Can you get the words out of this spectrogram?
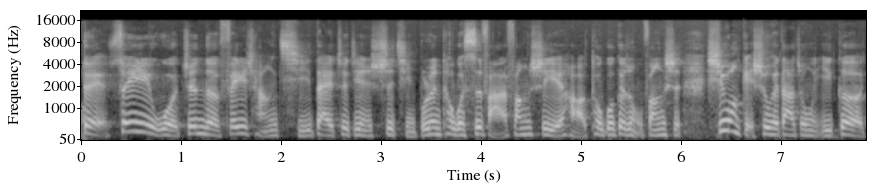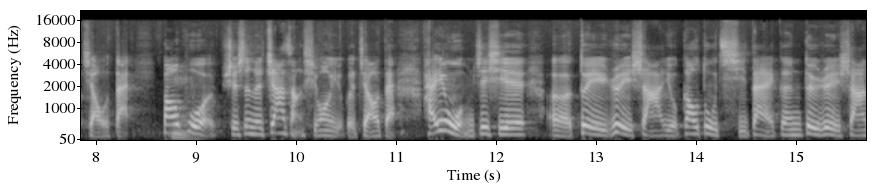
对，所以我真的非常期待这件事情，不论透过司法的方式也好，透过各种方式，希望给社会大众一个交代。包括学生的家长希望有个交代，还有我们这些呃对瑞莎有高度期待，跟对瑞莎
